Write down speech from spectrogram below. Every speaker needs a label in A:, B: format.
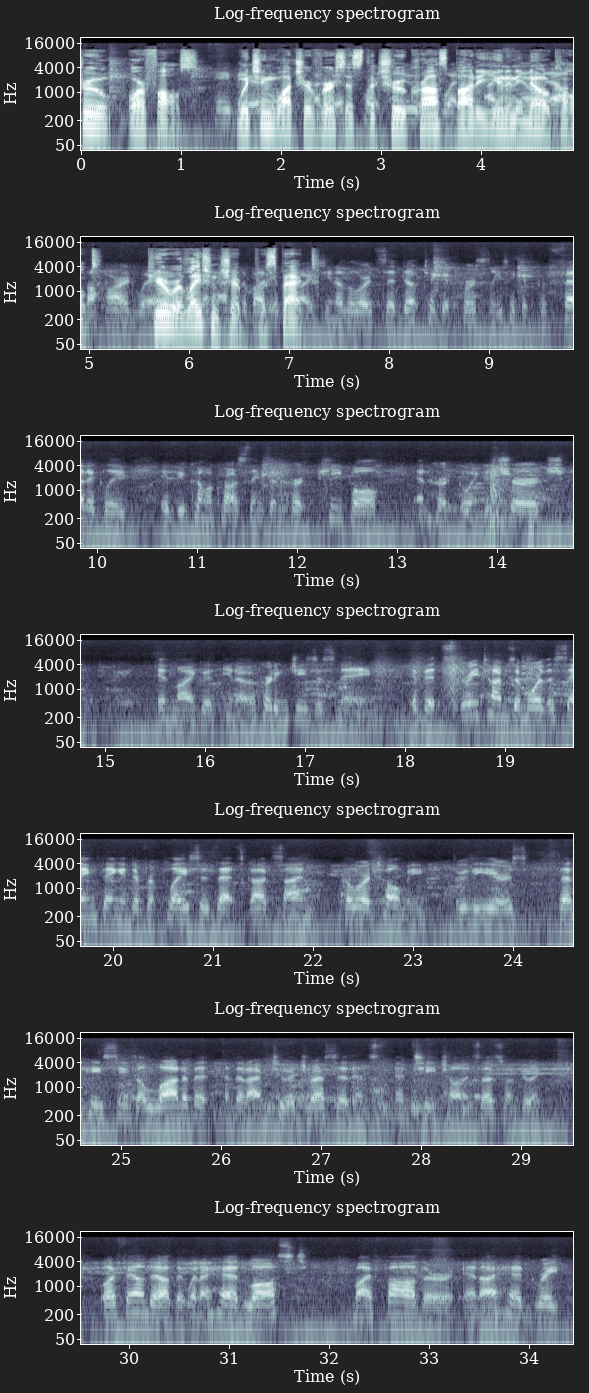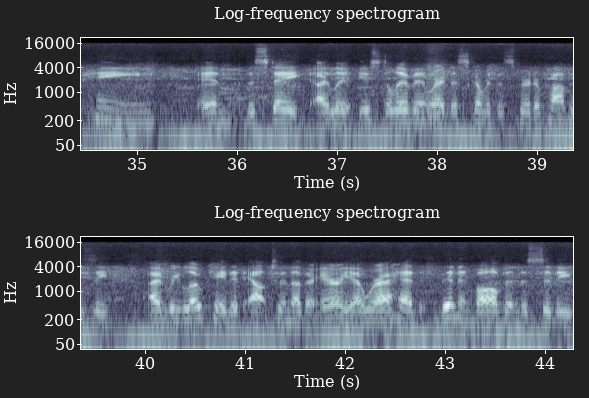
A: True or false? Witching Watcher versus the True cross body Unity No Cult. Pure
B: on behalf of
A: relationship respect.
B: You know, the Lord said, don't take it personally, take it prophetically. If you come across things that hurt people and hurt going to church, in my good, you know, hurting Jesus' name. If it's three times or more the same thing in different places, that's God's sign. The Lord told me through the years that He sees a lot of it and that I'm to address it and, and teach on it. So that's what I'm doing. Well, I found out that when I had lost my father and I had great pain in the state I li- used to live in where I discovered the spirit of prophecy, I'd relocated out to another area where I had been involved in the city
